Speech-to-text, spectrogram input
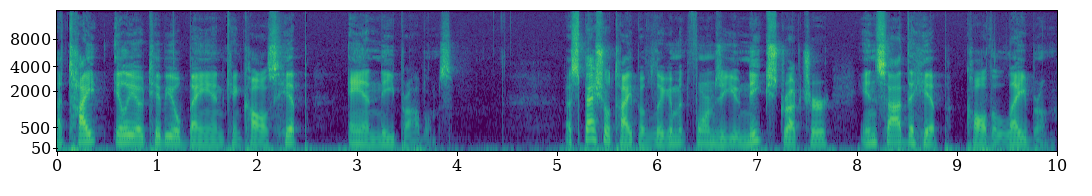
A tight iliotibial band can cause hip and knee problems. A special type of ligament forms a unique structure inside the hip called the labrum.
